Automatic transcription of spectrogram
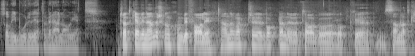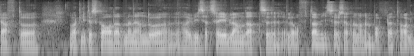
som vi borde veta vid det här laget. Jag tror att Kevin Anderson kommer bli farlig. Han har varit eh, borta nu ett tag och, och eh, samlat kraft och varit lite skadad men ändå har ju visat sig ibland att, eh, eller ofta visar det sig att när man är borta ett tag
